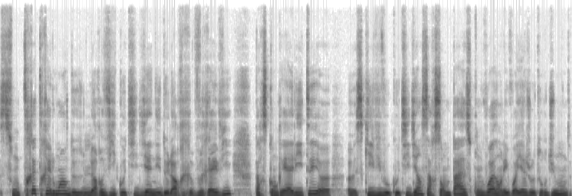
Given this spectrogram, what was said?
sont très très loin de leur vie quotidienne et de leur vraie vie, parce qu'en réalité, ce qu'ils vivent au quotidien, ça ressemble pas à ce qu'on voit dans les voyages autour du monde.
